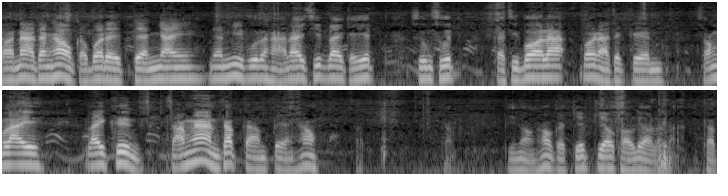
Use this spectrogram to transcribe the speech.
ตอนหน้าทั้งเฮากับบ่ได้แปลงใหญ่นั่นมีผู้หาได้ชิบไรก็เฮ็ดสูงสุดกะสิบ่ละบ่น่าจะเกินสองไรไรครึ่งสามงานครับตามแปลงเฮาครับครับพี่น้องเฮาก็เก็บเกี่ยวเขาวแล้วล่ะล่ะครับ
